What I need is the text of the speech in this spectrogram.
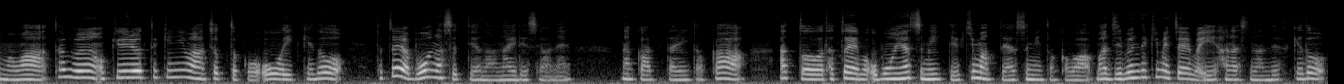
のは多分お給料的にはちょっとこう多いけど例えばボーナスっていうのはないですよね。なかったりとかあと例えばお盆休みっていう決まった休みとかは、まあ、自分で決めちゃえばいい話なんですけど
